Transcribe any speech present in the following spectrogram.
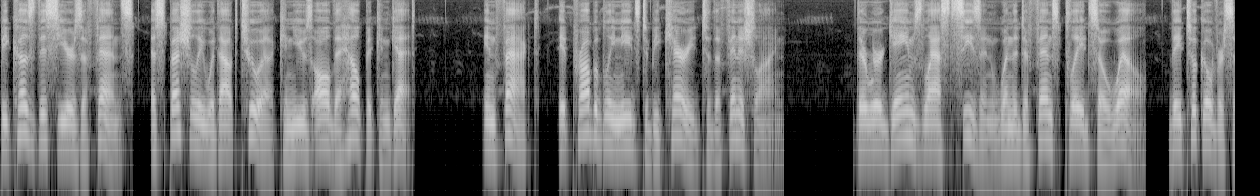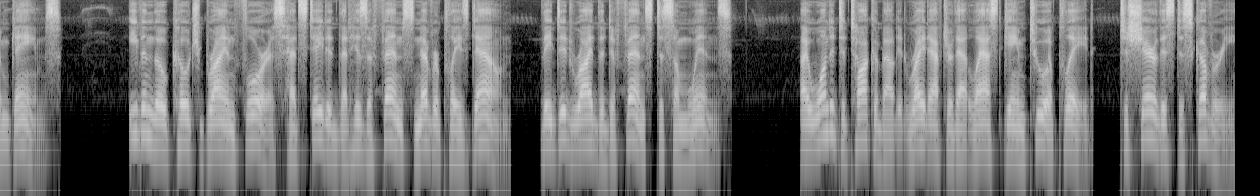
Because this year's offense, especially without Tua can use all the help it can get. In fact, it probably needs to be carried to the finish line. There were games last season when the defense played so well, they took over some games. Even though coach Brian Flores had stated that his offense never plays down, they did ride the defense to some wins. I wanted to talk about it right after that last game Tua played, to share this discovery,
